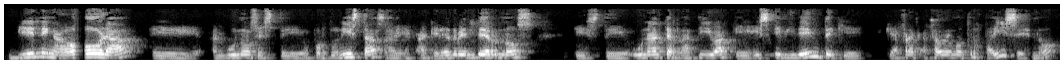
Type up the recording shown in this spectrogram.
vienen ahora eh, algunos este, oportunistas a, a, querer vendernos este, una alternativa que es evidente que, que, ha fracasado en otros países, ¿no?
